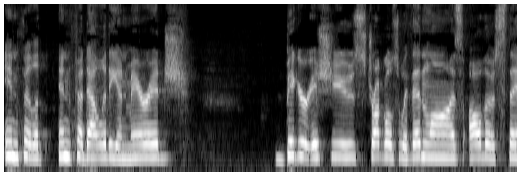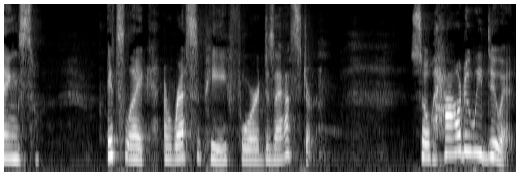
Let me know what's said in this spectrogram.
infidelity in marriage, bigger issues, struggles with in laws, all those things. It's like a recipe for disaster. So, how do we do it?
